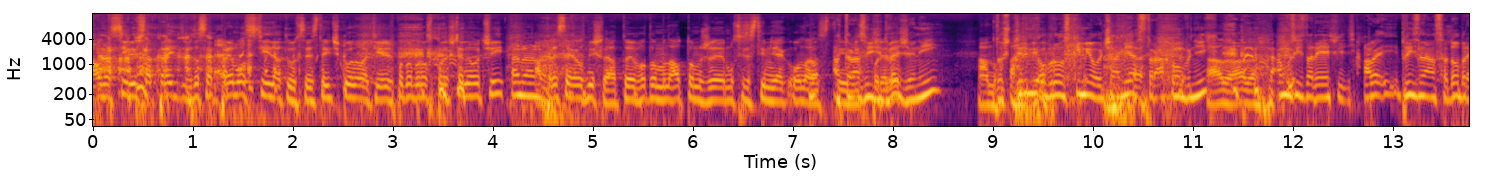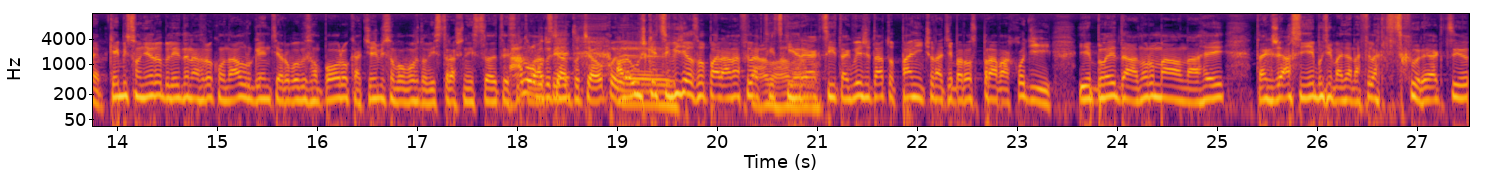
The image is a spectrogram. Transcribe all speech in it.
a ona si, vieš, sa, pre, to sa premostí na tú sestričku, no a tiež potom rozpleštené oči Áno, áno. a presne rozmýšľa. A to je potom o tom, že musí sa s tým nejak ona No, a teraz vidíš dve ženy, Áno. so štyrmi obrovskými očami a strachom v nich Áno, áno. a musíš to riešiť. Ale priznám sa, dobre, keby som nerobil 11 rokov na urgente robil by som pol roka, tiež by som bol možno vystrašený z celej tej Áno, lebo to situácie. ťa- to ťa úplne- Ale už keď si videl zo pár anafylaktických Áno, áno, áno. reakcií, tak vieš, že táto pani, čo na teba rozpráva, chodí, je bledá, normálna, hej, takže asi nebude mať anafylaktickú reakciu,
